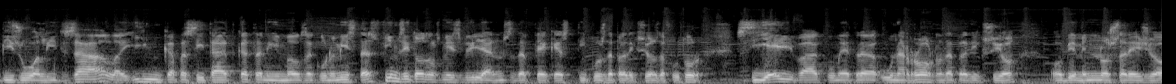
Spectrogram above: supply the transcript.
visualitzar la incapacitat que tenim els economistes, fins i tot els més brillants, de fer aquest tipus de prediccions de futur. Si ell va cometre un error de predicció, òbviament no seré jo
